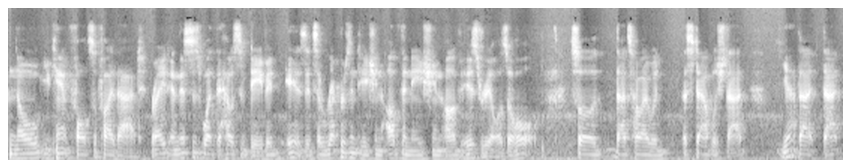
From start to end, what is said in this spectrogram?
no, you can't falsify that, right? And this is what the House of David is. It's a representation of the nation of Israel as a whole. So that's how I would establish that. Yeah, that that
